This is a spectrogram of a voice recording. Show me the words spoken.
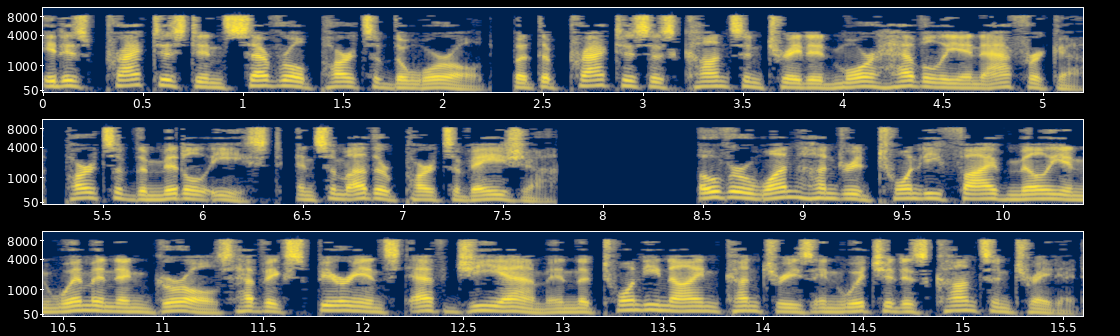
It is practiced in several parts of the world, but the practice is concentrated more heavily in Africa, parts of the Middle East, and some other parts of Asia. Over 125 million women and girls have experienced FGM in the 29 countries in which it is concentrated.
